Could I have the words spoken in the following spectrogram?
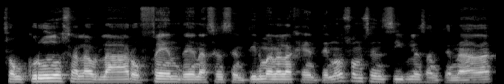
son crudos al hablar, ofenden, hacen sentir mal a la gente, no son sensibles ante nada.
